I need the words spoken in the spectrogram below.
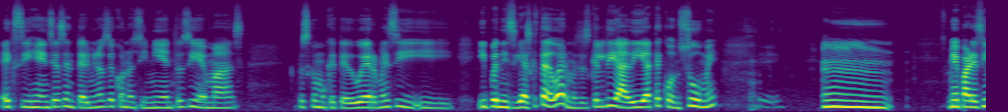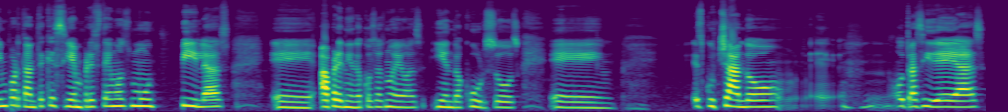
exigencias en términos de conocimientos y demás, pues como que te duermes y, y, y pues ni siquiera es que te duermes, es que el día a día te consume. Sí. Mm, me parece importante que siempre estemos muy pilas, eh, aprendiendo cosas nuevas, yendo a cursos, eh, escuchando eh, otras ideas,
